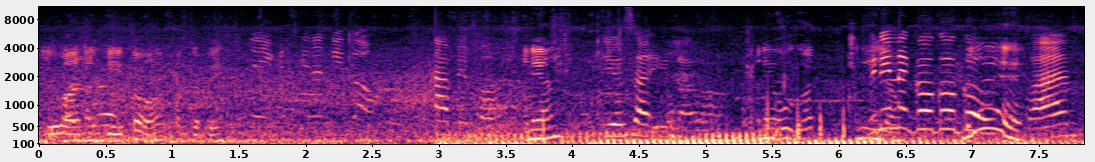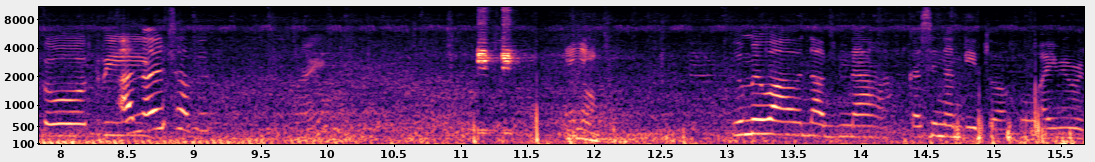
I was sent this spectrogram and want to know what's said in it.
Liwanag dito, oh, paggabi. Hindi, kasi nandito ako. Sabi mo? Ano yan? Yung sa ilaw. Ano yung ugot? Ano Bili na, go, go, go. Bili. One, two, three. Ano yung sabi? Right? Ano? Lumiwanag na kasi nandito ako. I'm your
